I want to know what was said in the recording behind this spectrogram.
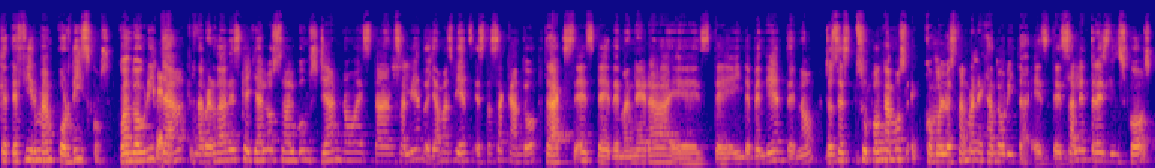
que te firman por discos. Cuando ahorita la verdad es que ya los álbums ya no están saliendo, ya más bien está sacando tracks este, de manera este, independiente, ¿no? Entonces, supongamos, eh, como lo están manejando ahorita, este, salen tres discos,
